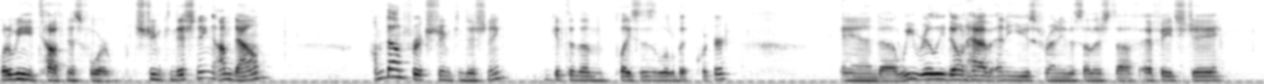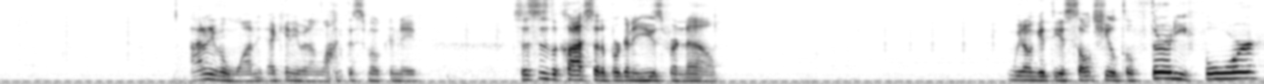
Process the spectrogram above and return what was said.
What do we need toughness for? Extreme conditioning? I'm down. I'm down for extreme conditioning. Get to them places a little bit quicker. And uh, we really don't have any use for any of this other stuff. FHJ. I don't even want it. I can't even unlock the smoke grenade. So this is the class setup we're going to use for now. We don't get the assault shield till 34.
